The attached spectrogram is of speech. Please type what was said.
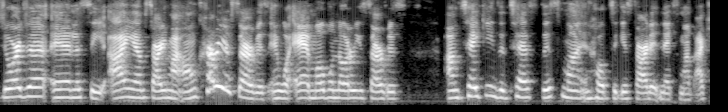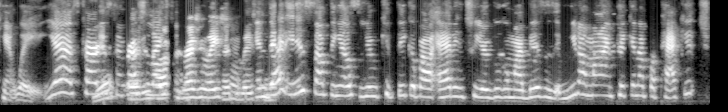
Georgia, and let's see, I am starting my own courier service and will add mobile notary service. I'm taking the test this month and hope to get started next month. I can't wait. Yes, Curtis, Yes, congratulations. Congratulations. Congratulations. And that is something else you could think about adding to your Google My Business. If you don't mind picking up a package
